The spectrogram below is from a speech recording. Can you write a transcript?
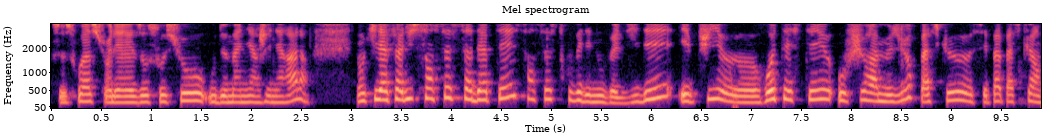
que ce soit sur les réseaux sociaux ou de manière générale. Donc il a fallu sans cesse s'adapter, sans cesse trouver des nouvelles idées et puis euh, retester au fur et à mesure parce que c'est pas parce qu'à un,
